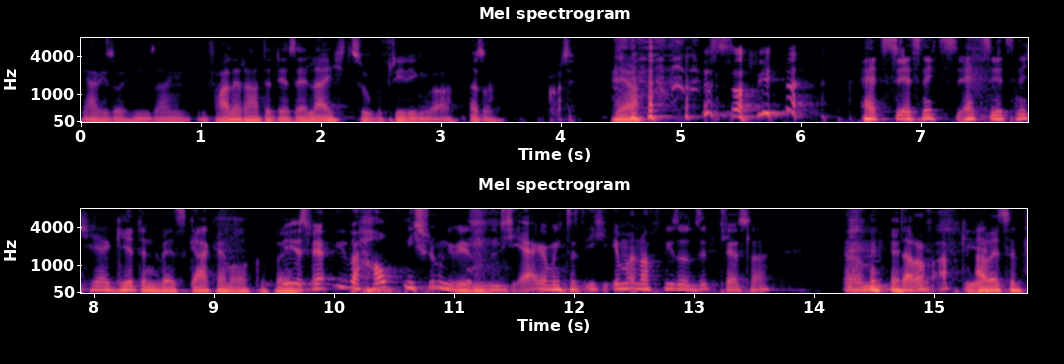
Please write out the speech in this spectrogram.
ja, wie soll ich denn sagen, einen Fahrlehrer hatte, der sehr leicht zu befriedigen war. Also, oh Gott. Ja. Sorry. Hättest, du jetzt nicht, hättest du jetzt nicht reagiert, dann wäre es gar keinem aufgefallen. Nee, es wäre überhaupt nicht schlimm gewesen. Und ich ärgere mich, dass ich immer noch wie so ein Siebtklässler ähm, darauf abgehe. Aber finde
